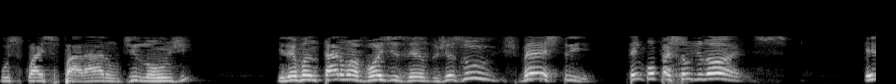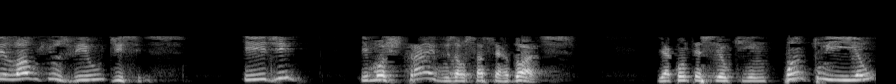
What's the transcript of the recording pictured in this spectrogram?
os quais pararam de longe e levantaram a voz dizendo, Jesus, mestre, tem compaixão de nós. Ele logo que os viu, disse-lhes, ide e mostrai-vos aos sacerdotes. E aconteceu que enquanto iam,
